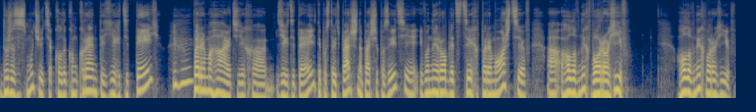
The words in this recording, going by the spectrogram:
дуже засмучуються, коли конкуренти їх дітей. Uh-huh. Перемагають їх е, їх дітей, типу стають перші на першій позиції, і вони роблять з цих переможців а, головних ворогів головних ворогів.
